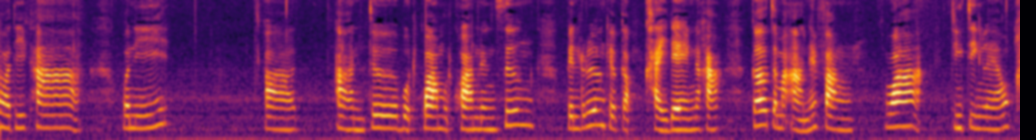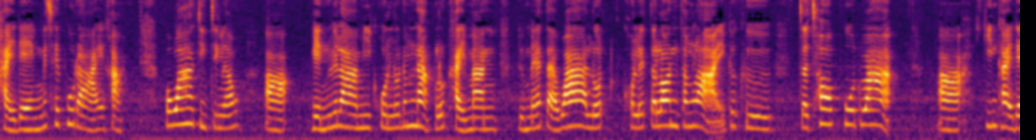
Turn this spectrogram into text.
สวัสดีค่ะ วันนี้อ่าอ่านเจอบทความบทความหนึ่งซึ่งเป็นเรื่องเกี่ยวกับไข่แดงนะคะ ก็จะมาอ่านให้ฟังว่าจริงๆ แล้วไข่แดงไม่ใช่ผู้ร้ายค่ะ เพราะว่าจริงๆแล้วเห็นเวลามีคนลดน้ำหนักลดไขมัน หรือแม้แต่ว่าลดคอเลสเตอรอลทั้งหลายก็คือ จะชอบพูดว่า กินไข่แด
